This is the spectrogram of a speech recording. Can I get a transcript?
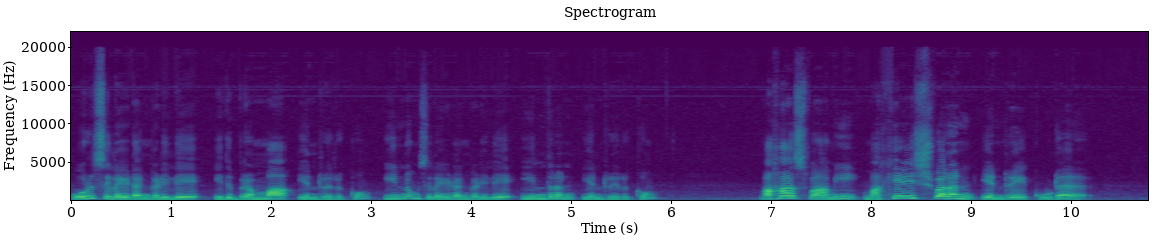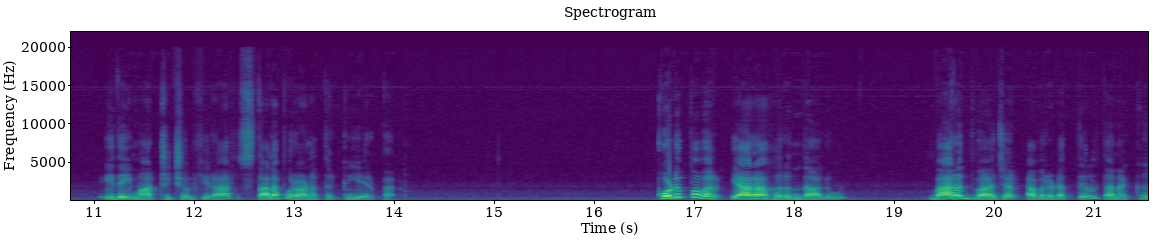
ஒரு சில இடங்களிலே இது பிரம்மா என்று இருக்கும் இன்னும் சில இடங்களிலே இந்திரன் என்று இருக்கும் மகாஸ்வாமி மகேஸ்வரன் என்றே கூட இதை மாற்றிச் சொல்கிறார் ஸ்தல புராணத்திற்கு ஏற்ப. கொடுப்பவர் யாராக இருந்தாலும் பாரத்வாஜர் அவரிடத்தில் தனக்கு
